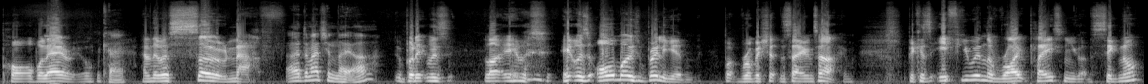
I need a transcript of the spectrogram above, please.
portable aerial, Okay, and they were so naff. I'd imagine they are. But it was like it was it was almost brilliant, but rubbish at the same time. Because if you were in the right place and you got the signal,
